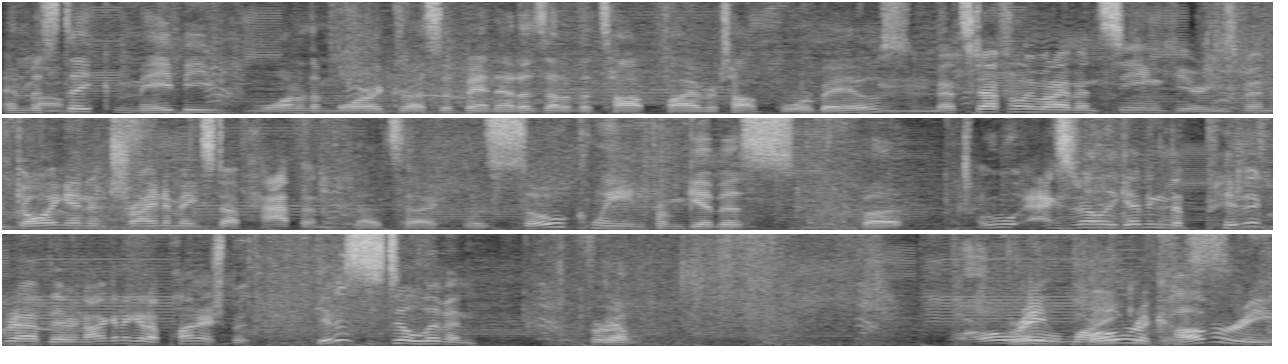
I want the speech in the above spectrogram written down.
And um, mistake may be one of the more aggressive Bayonettas out of the top five or top four Bayos. And that's definitely what I've been seeing here. He's been going in and trying to make stuff happen. That tech was so clean from Gibus, but Ooh, accidentally getting the pivot grab there. Not going to get a punish, but Gibus is still living for oh great Oh my low goodness. recovery.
